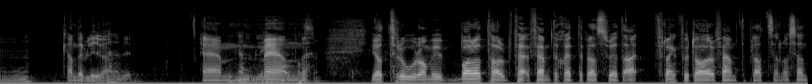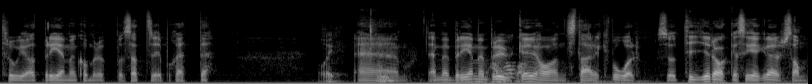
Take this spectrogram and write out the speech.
Mm. Kan det bli va? Kan det bli? Kan det men kvalplatser? jag tror om vi bara tar fe- femte och sjätte plats tror jag att ah, Frankfurt tar femte platsen och sen tror jag att Bremen kommer upp och sätter sig på sjätte. Oj. Ja, men Bremen brukar ju ha en stark vår, så tio raka segrar som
